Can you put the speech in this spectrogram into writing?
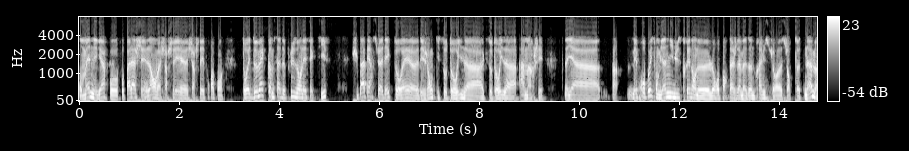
on mène les gars faut faut pas lâcher. Là on va chercher les chercher les trois points. T'aurais deux mecs comme ça de plus dans l'effectif. Je suis pas persuadé que t'aurais euh, des gens qui s'autorisent à à, marcher. Il y a mes propos ils sont bien illustrés dans le, le reportage d'Amazon Prime sur sur Tottenham où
